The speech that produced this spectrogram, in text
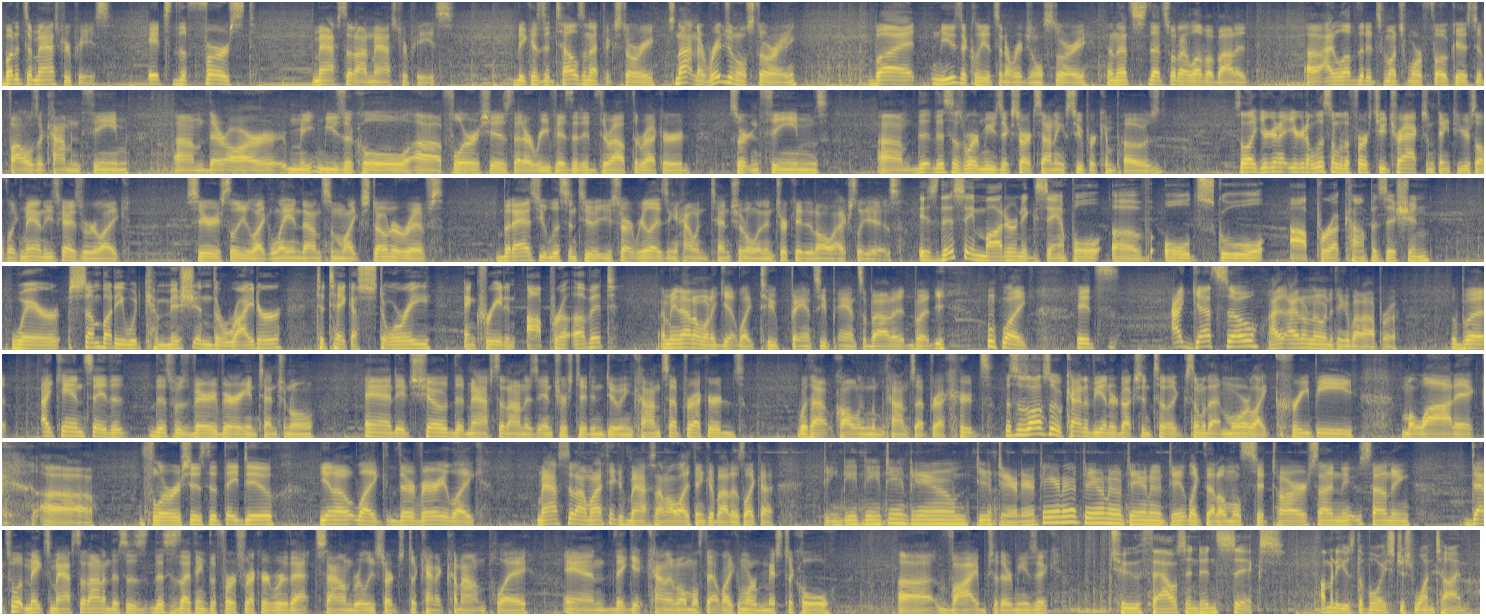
but it's a masterpiece. It's the first Mastodon masterpiece because it tells an epic story. It's not an original story, but musically it's an original story, and that's that's what I love about it. Uh, I love that it's much more focused. It follows a common theme. Um, there are mu- musical uh, flourishes that are revisited throughout the record. Certain themes. Um, th- this is where music starts sounding super composed. So like you're gonna you're gonna listen to the first two tracks and think to yourself like, man, these guys were like seriously like laying down some like stoner riffs. But as you listen to it, you start realizing how intentional and intricate it all actually is. Is this a modern example of old school opera composition where somebody would commission the writer to take a story and create an opera of it? I mean, I don't want to get like too fancy pants about it, but like it's, I guess so. I, I don't know anything about opera, but I can say that this was very, very intentional. And it showed that Mastodon is interested in doing concept records without calling them concept records. This is also kind of the introduction to like some of that more like creepy melodic uh flourishes that they do. You know, like they're very like Mastodon. When I think of Mastodon, all I think about is like a ding ding ding ding ding ding ding ding ding ding ding like that almost sitar sounding that's what makes Mastodon, and this is this is I think the first record where that sound really starts to kind of come out and play, and they get kind of almost that like more mystical uh, vibe to their music. 2006. I'm going to use the voice just one time.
